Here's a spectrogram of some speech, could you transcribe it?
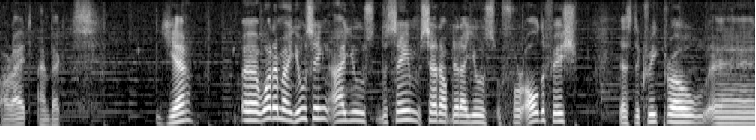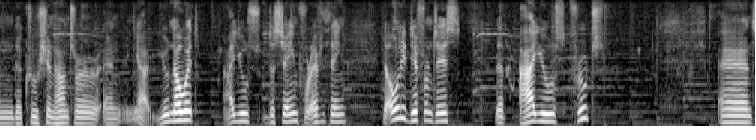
Alright, I'm back. Yeah. Uh, what am I using? I use the same setup that I use for all the fish. That's the Creek Pro and the Crucian Hunter and yeah you know it. I use the same for everything. The only difference is that I use fruits and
